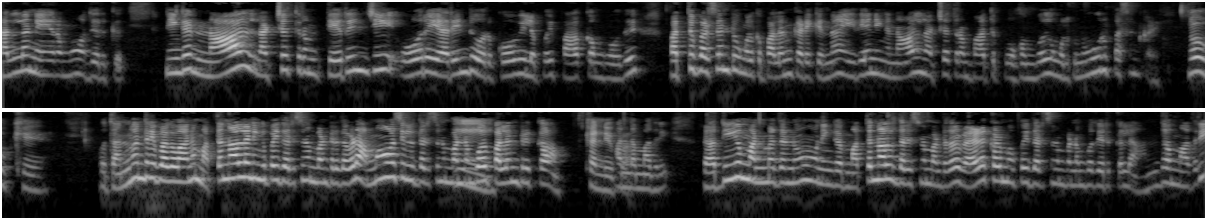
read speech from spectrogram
நல்ல நேரமும் அது இருக்கு. நீங்க நாள் நட்சத்திரம் தெரிஞ்சு ஓரை அறிந்து ஒரு கோவிலை போய் பார்க்கும்போது பத்து பர்சன்ட் உங்களுக்கு பலன் கிடைக்குதுன்னா இதே நீங்க நாள் நட்சத்திரம் பார்த்து போகும்போது உங்களுக்கு நூறு பர்சன்ட் கிடைக்கும். ஓகே. இப்போ தன்வந்திரி பகவானை மற்ற நாள்ல நீங்க போய் தரிசனம் பண்றதை விட அமாவாசையில தரிசனம் பண்ணும்போது. பலன் இருக்கா? கண்டிப்பா. அந்த மாதிரி. ரதியும் மன்மதனும் நீங்க மத்த நாள் தரிசனம் பண்ணுறதா வேலைக்கிழமை வியாழக்கிழமை போய் தரிசனம் பண்ணும்போது இருக்குல்ல அந்த மாதிரி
